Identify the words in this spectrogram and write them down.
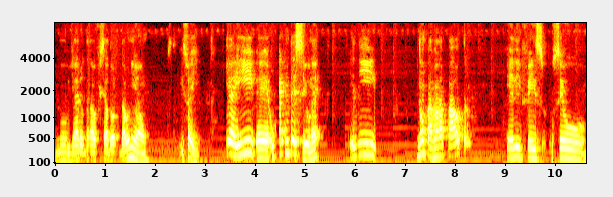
no Diário da Oficial da, da, União. Isso aí. E aí, é, o que aconteceu, né? ele não estava na pauta, ele fez o seu,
